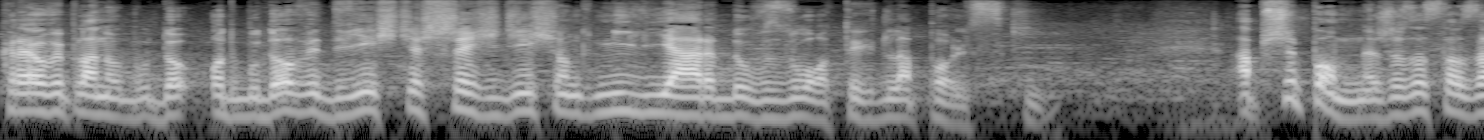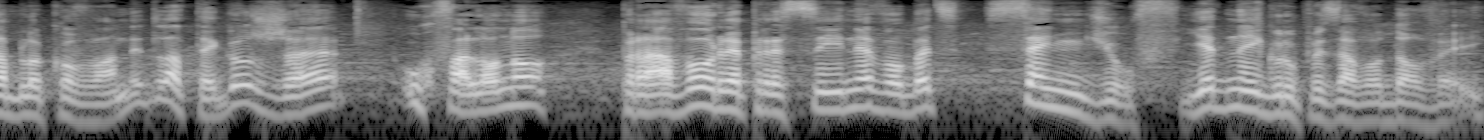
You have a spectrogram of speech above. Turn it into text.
Krajowy Plan Odbudowy 260 miliardów złotych dla Polski. A przypomnę, że został zablokowany dlatego, że uchwalono prawo represyjne wobec sędziów jednej grupy zawodowej.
